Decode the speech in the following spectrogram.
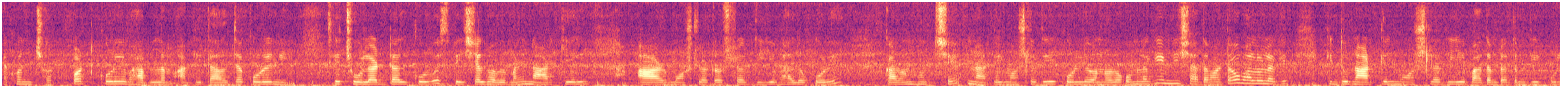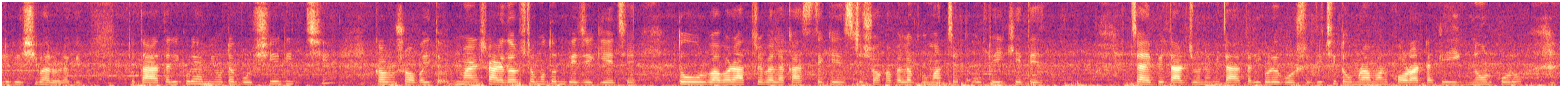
এখন ঝটপট করে ভাবলাম আগে ডালটা করে নিই। সে ছোলার ডাল করব স্পেশালভাবে মানে নারকেল আর মশলা টশলা দিয়ে ভালো করে। কারণ হচ্ছে নারকেল মশলা দিয়ে করলে অন্যরকম লাগে, এমনি সাদামাটাও ভালো লাগে। কিন্তু নারকেল মশলা দিয়ে, বাদাম টাদাম দিয়ে করলে বেশি ভালো লাগে। তো তাড়াতাড়ি করে আমি ওটা বসিয়ে দিচ্ছি। কারণ সবাই মানে সাড়ে দশটা মতন বেজে গিয়েছে। তো ওর বাবা রাত্রেবেলা কাজ থেকে এসছে, সকালবেলা ঘুমাচ্ছে, তো উঠেই খেতে চাইবে। তার জন্য আমি তাড়াতাড়ি করে বসে দিচ্ছি। তোমরা আমার কড়াটাকে ইগনোর করো,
